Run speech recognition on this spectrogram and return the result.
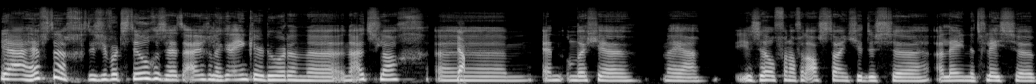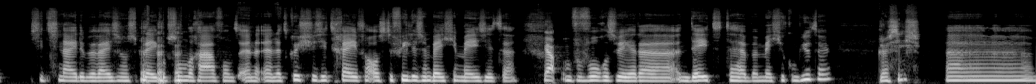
Ja, heftig. Dus je wordt stilgezet eigenlijk in één keer door een, uh, een uitslag. Ehm, en omdat je, nou ja, jezelf vanaf een afstandje dus uh, alleen het vlees uh, ziet snijden, bij wijze van spreken, op zondagavond. En, en het kusje ziet geven als de files een beetje meezitten. Ja. Om vervolgens weer een date te hebben met je computer. Precies. Ehm,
